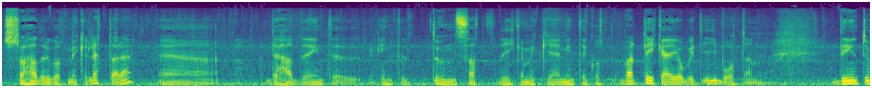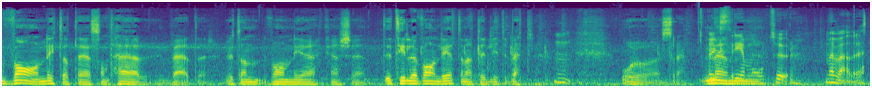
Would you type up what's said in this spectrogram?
så hade det gått mycket lättare. Eh, det hade inte, inte dunsat lika mycket, inte gått, varit lika jobbigt i båten. Det är ju inte vanligt att det är sånt här väder. Utan vanliga kanske, det tillhör vanligheten att det är lite bättre. Mm. Och sådär. Och extrem otur med vädret.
